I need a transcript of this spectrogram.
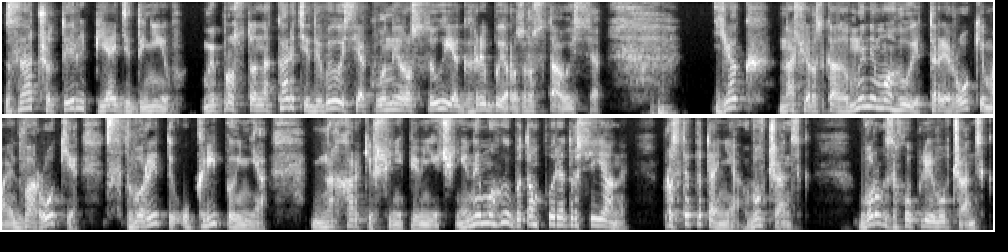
За 4-5 днів. Ми просто на карті дивилися, як вони росли, як гриби, розросталися. Як наші розкази, ми не могли три роки, має два роки створити укріплення на Харківщині Північній. Не могли, бо там поряд росіяни. Просте питання: Вовчанськ. Ворог захоплює Вовчанськ.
